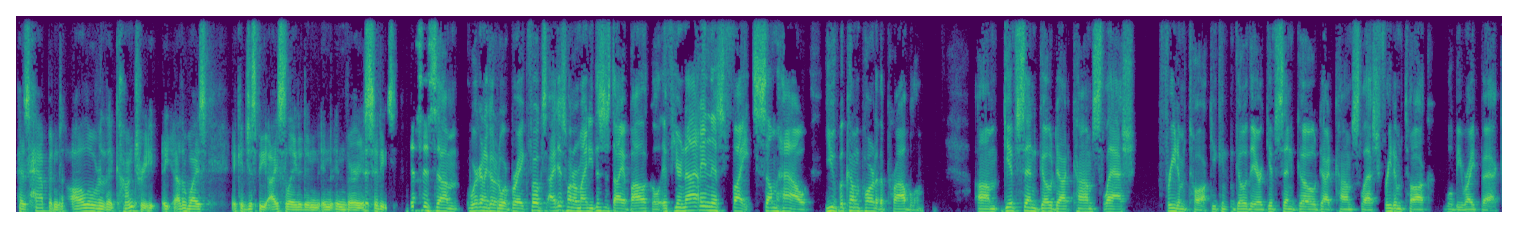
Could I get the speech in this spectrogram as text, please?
has happened all over the country. Otherwise, it could just be isolated in, in, in various this, cities. This is, um, we're going to go to a break. Folks, I just want to remind you this is diabolical. If you're not in this fight, somehow you've become part of the problem. Um, givesendgo.com slash freedom talk. You can go there, givesendgo.com slash freedom talk. We'll be right back.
